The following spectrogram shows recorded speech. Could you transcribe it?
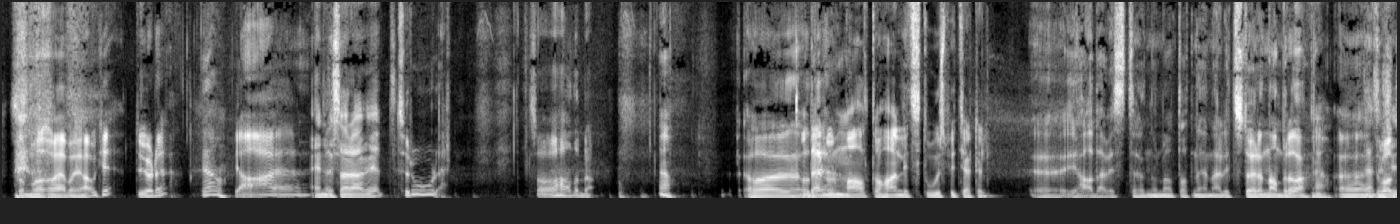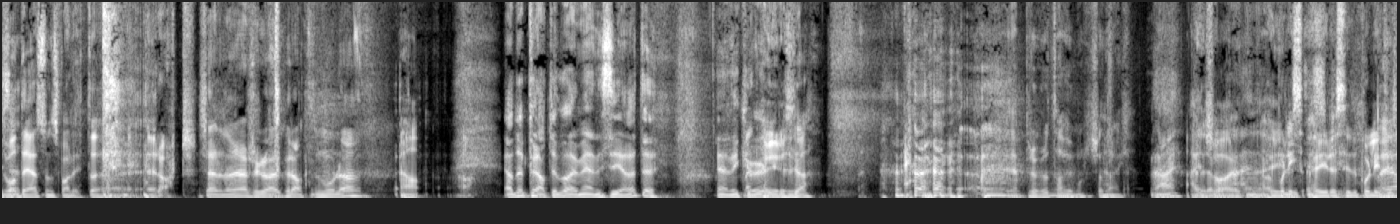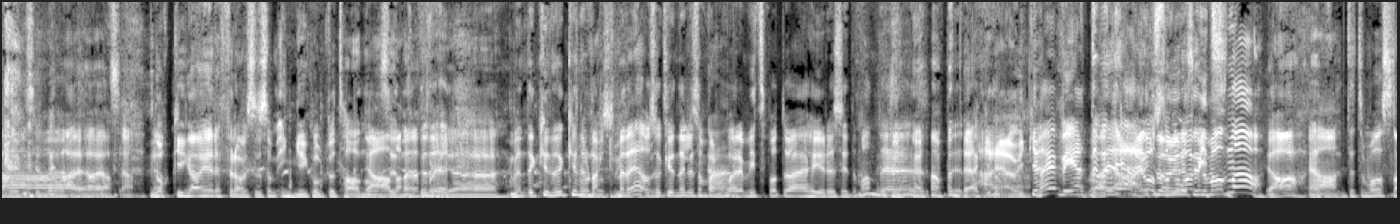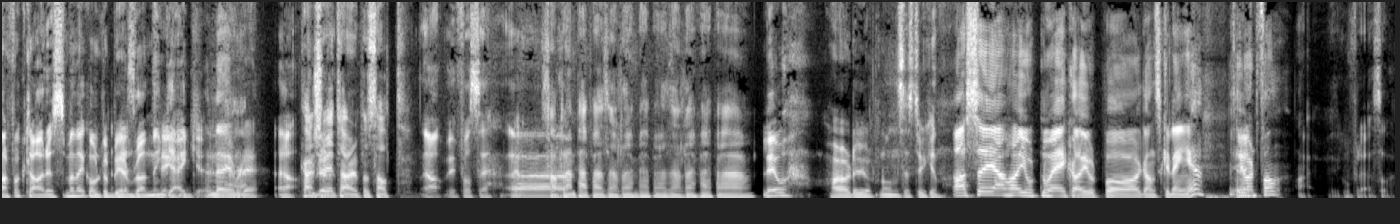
Som, og jeg bare ja, ok, du gjør det? Ja. Ja, jeg Endelig svar avgitt. tror det. Så ha det bra. Ja. Og, og Og det er normalt å ha en litt stor spyttkjertel. Eh, ja, det er visst normalt at den ene er litt større enn den andre. da. Ja. Eh, Det det, var, det var det jeg syntes var litt uh, rart. Skjønner du når jeg er så glad i å prate med Olav? Ja. Ja, du prater jo bare med ene sida, vet du. Ene kul. Høyresida. Jeg prøver å ta humoren, skjønner jeg ikke. Nei. Nei, det var en høyre- politisk. høyreside, politisk Ja, høyreside. ja, ja, ja. Ja. Nok en gang en referanse som ingen kommer til å ta noensinne. Ja, fordi, uh, Men det kunne, kunne vært med det, og så kunne det liksom vært bare en vits på at du er høyresidemann. Det, det, det er jeg jo ikke. Nei, jeg vet det, men det er jo også noe av vitsen, da! Ja, Ja. Dette må snart forklares, men det kommer til å bli en running gag. Det blir. Ja, Kanskje vi tar det på salt. Ja, vi får se. Salt Eh, and pepper, salt and pepper, salt and pepper. Leo, har du gjort noe den siste uken? Altså, Jeg har gjort noe jeg ikke har gjort på ganske lenge. I hvert fall. Nei, hvorfor er jeg det?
